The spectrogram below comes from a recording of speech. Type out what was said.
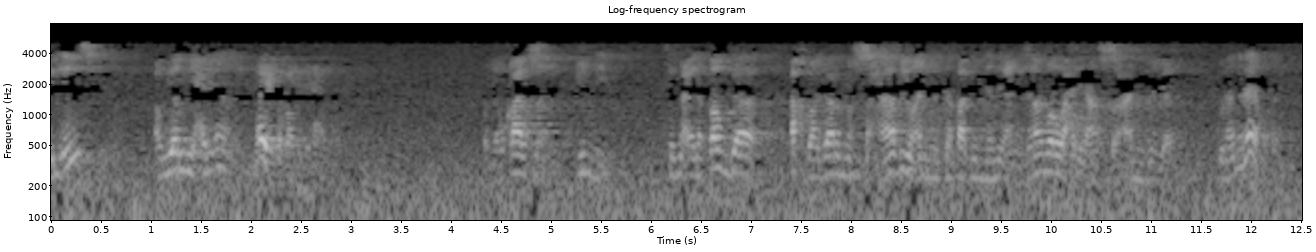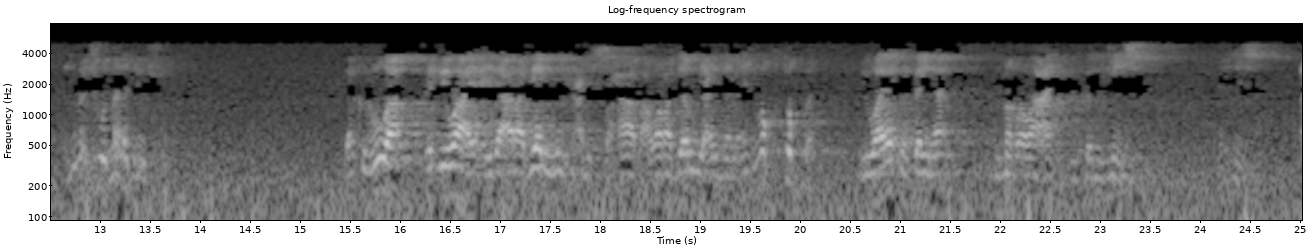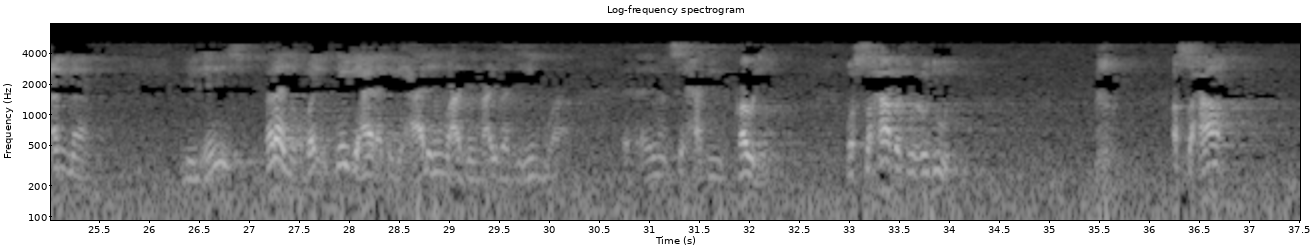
بالإنس أو يروي حديثا لا يعتبر بهذا ولو قال إني سمع إلى قوم أخبر قال أن الصحابي وأنه التقى بالنبي عليه والسلام وروى حديث عن عن يقول هذا لا يقبل. اللي مشهور ما ندري لكن هو في الرواية إذا أراد يروي عن الصحابة وأراد يروي عن النبي تقبل. روايته بين من روى عنه من بني الجنس الجنس أما للإنس فلا يقبل. للجهالة بحالهم وعدم معرفتهم وصحة قولهم. والصحابة عدول. الصحابة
